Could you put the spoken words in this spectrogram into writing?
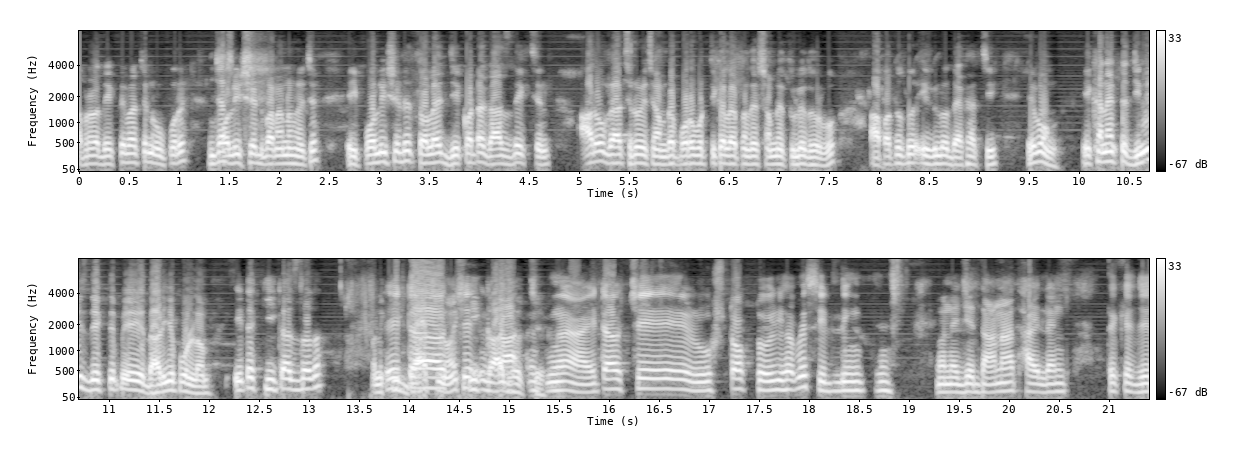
আপনারা দেখতে পাচ্ছেন উপরে পলিশেড বানানো হয়েছে। এই পলিশেডের তলায় যে কটা গাছ দেখছেন আরও গাছ রয়েছে আমরা পরবর্তীকালে আপনাদের সামনে তুলে ধরবো। আপাতত এগুলো দেখাচ্ছি। এবং এখানে একটা জিনিস দেখতে পেয়ে দাঁড়িয়ে পড়লাম এটা কি কাজ দাদা? মানে এটা কি কাজ হচ্ছে? না এটা হচ্ছে রুস্টক তৈরি হবে সিডলিং মানে যে দানা থাইল্যান্ড থেকে যে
